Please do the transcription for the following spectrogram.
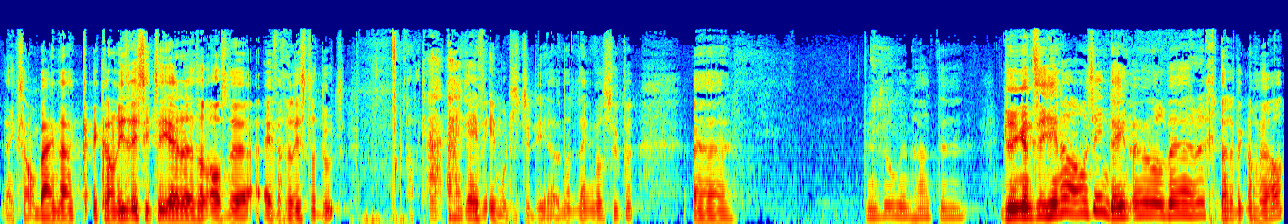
ik zou bijna, ik kan hem niet reciteren zoals de evangelist dat doet. Had ik eigenlijk even in moeten studeren, dat lijkt me wel super. Uh, we zongen hadden Gingen ze hinaus in den Eulberg. Dat heb ik nog wel.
